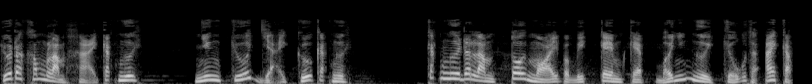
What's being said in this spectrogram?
Chúa đã không làm hại các ngươi. Nhưng Chúa giải cứu các ngươi. Các ngươi đã làm tôi mọi và bị kèm kẹp bởi những người chủ tại Ai Cập,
